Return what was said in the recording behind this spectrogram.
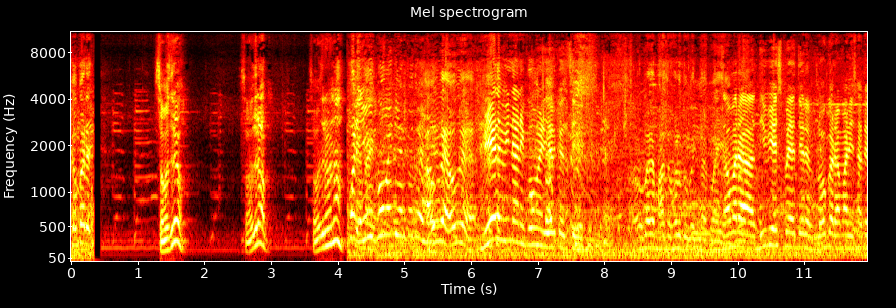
ખબર સમજ રહ્યો? સમજ રહ્યો? સમજ રહ્યો ના? પણ હવે હવે. મેળ વિનાની કોમેડી હરકત છે. અમારા દિવ્યેશભાઈ અત્યારે બ્લોગર અમારી સાથે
